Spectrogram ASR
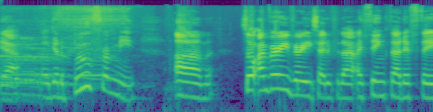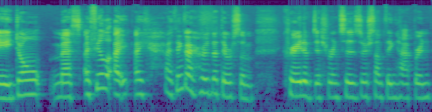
yeah, they'll get a boo from me. Um, so I'm very, very excited for that. I think that if they don't mess, I feel I, I, I think I heard that there were some creative differences or something happen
